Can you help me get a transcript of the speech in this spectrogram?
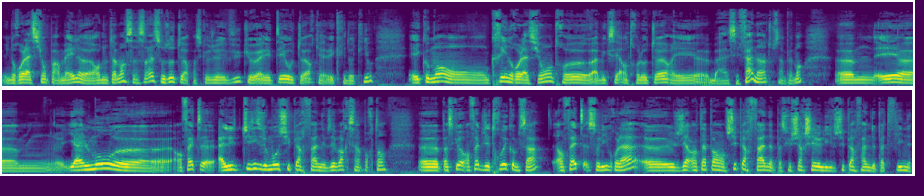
une relation par mail. Alors notamment, ça s'adresse aux auteurs, parce que j'ai vu qu'elle était auteur, qu'elle avait écrit d'autres livres, et comment on crée une relation entre euh, avec entre l'auteur et euh, bah, ses fans, hein, tout simplement. Euh, et il y a le mot, en fait, elle utilise le mot super fan. Et vous allez voir que c'est important parce que en fait, j'ai trouvé comme ça. En fait, ce livre-là, j'ai en tapant super fan, parce que je cherchais le livre super fan de Pat Flynn,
